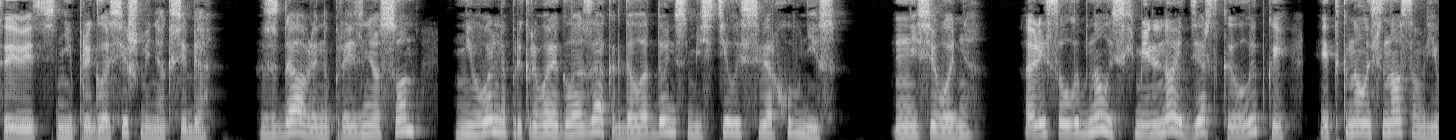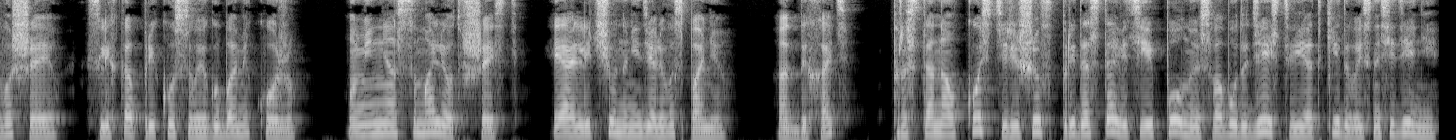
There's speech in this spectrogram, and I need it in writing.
«Ты ведь не пригласишь меня к себе?» Сдавленно произнес он, невольно прикрывая глаза, когда ладонь сместилась сверху вниз. «Не сегодня». Алиса улыбнулась хмельной, дерзкой улыбкой и ткнулась носом в его шею слегка прикусывая губами кожу. «У меня самолет в шесть. Я лечу на неделю в Испанию. Отдыхать?» Простонал Костя, решив предоставить ей полную свободу действий и откидываясь на сиденье.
